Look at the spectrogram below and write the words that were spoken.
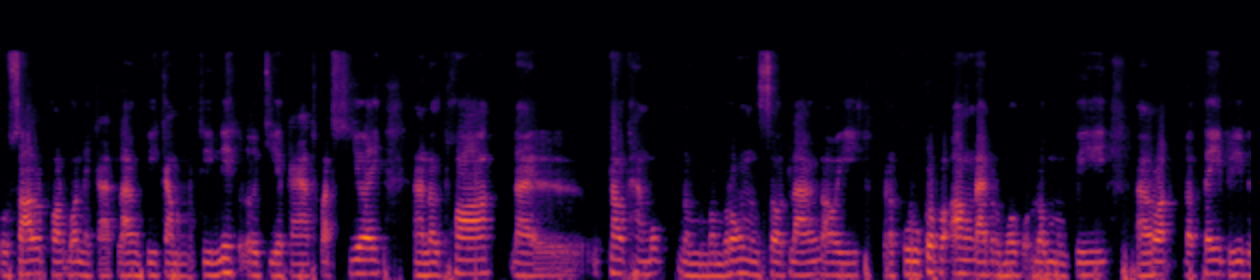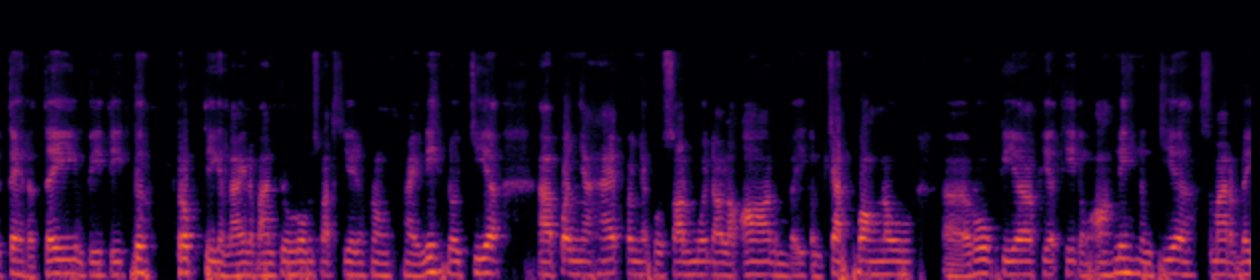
កុសលផលបុណ្យនៃកើតឡើងពីកម្មវិធីនេះក៏ដូចជាការថ្វាត់ស្យយនៅធម៌ដែលនៅខាងមុខនឹងបំរុងនឹងសោតឡើងដោយប្រគូគ្រប់ព្រះអង្គដែលប្រមូលផ្ដុំអំពីរដ្ឋដតីពីប្រទេសដតីអំពីទីទិស គ្រប់ទីកន្លែងដែលបានចូលរួមស្វាត់ជាក្នុងថ្ងៃនេះដូចជាបញ្ញហេតុបញ្ញកុសលមួយដ៏ល្អដើម្បីកម្ចាត់បងនៅរោគាភាគីទាំងអស់នេះនឹងជាស្មារតី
